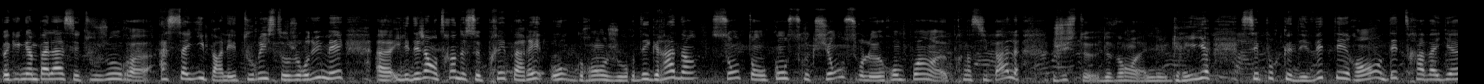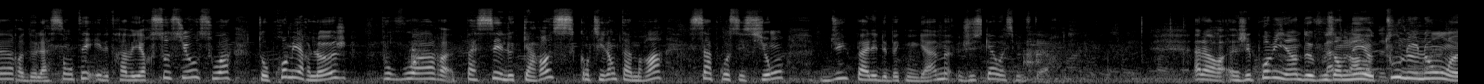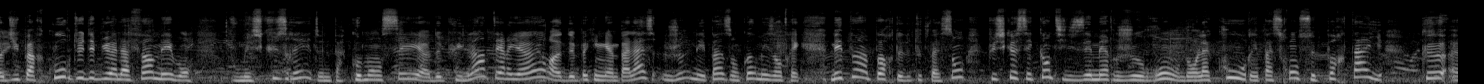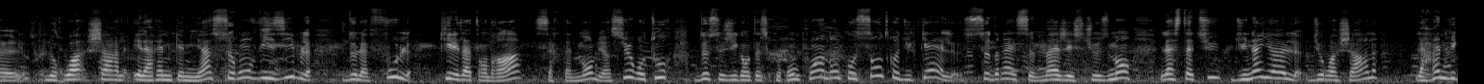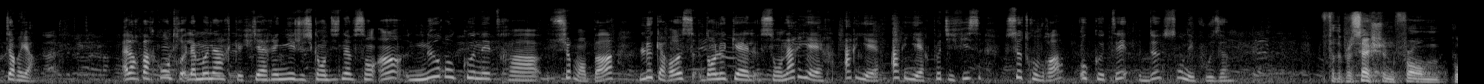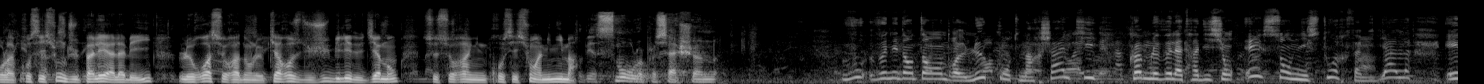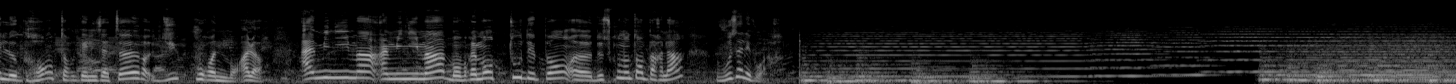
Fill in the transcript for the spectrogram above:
Buckingham Palace est toujours euh, assailli par les touristes aujourd'hui, mais euh, il est déjà en train de se préparer au grand jour. Des gradins sont en construction sur le rond-point euh, principal, juste devant les grilles. C'est pour que des vétérans, des travailleurs de la santé et des travailleurs sociaux soient aux premières loges pour voir passer le carrosse quand il entamera sa procession du palais de Buckingham jusqu'à Westminster. Alors, euh, j'ai promis hein, de vous emmener euh, tout le long euh, du parcours, du début à la fin, mais bon, vous m'excuserez de ne pas commencer depuis l'intérieur de Buckingham Palace, je n'ai pas encore mes entrées. Mais peu importe de toute façon, puisque c'est quand ils émergeront dans la cour et passeront ce portail que le roi Charles et la reine Camilla seront visibles de la foule qui les attendra, certainement bien sûr, autour de ce gigantesque rond-point, donc au centre duquel se dresse majestueusement la statue d'une aïeule du roi Charles, la reine Victoria. Alors par contre, la monarque qui a régné jusqu'en 1901 ne reconnaîtra sûrement pas le carrosse dans lequel son arrière, arrière, arrière petit-fils se trouvera aux côtés de son épouse. Pour la procession du palais à l'abbaye, le roi sera dans le carrosse du jubilé de diamant. Ce sera une procession à minima. Vous venez d'entendre le comte Marshall qui, comme le veut la tradition et son histoire familiale, est le grand organisateur du couronnement. Alors, à minima, à minima, bon vraiment tout dépend euh, de ce qu'on entend par là, vous allez voir.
